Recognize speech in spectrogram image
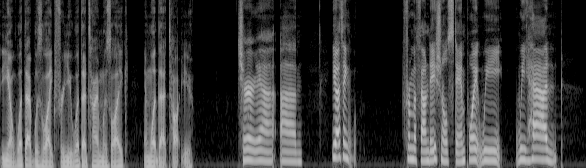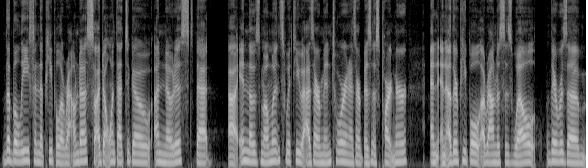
you know, what that was like for you, what that time was like, and what that taught you. Sure, yeah. Um, you know, I think from a foundational standpoint, we we had the belief in the people around us. So I don't want that to go unnoticed. That uh, in those moments with you as our mentor and as our business partner, and and other people around us as well, there was a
